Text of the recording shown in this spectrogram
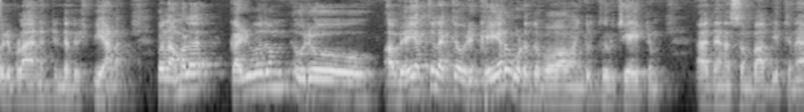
ഒരു പ്ലാനറ്റിന്റെ ദൃഷ്ടിയാണ്. അപ്പോൾ നമ്മൾ കഴിവതും ഒരു വ്യയത്തിലൊക്കെ ഒരു കെയർ കൊടുത്തു പോകാമെങ്കിൽ തീർച്ചയായിട്ടും ധനസമ്പാദ്യത്തിന്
